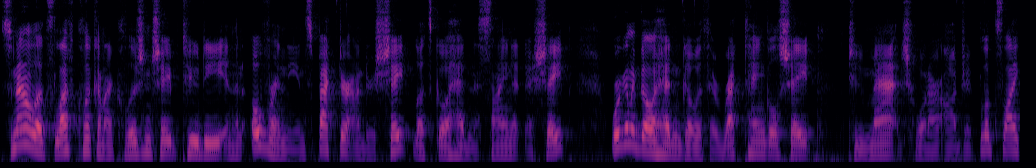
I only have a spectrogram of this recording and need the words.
So now let's left click on our collision shape 2D and then over in the inspector under shape, let's go ahead and assign it a shape. We're going to go ahead and go with a rectangle shape to match what our object looks like,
